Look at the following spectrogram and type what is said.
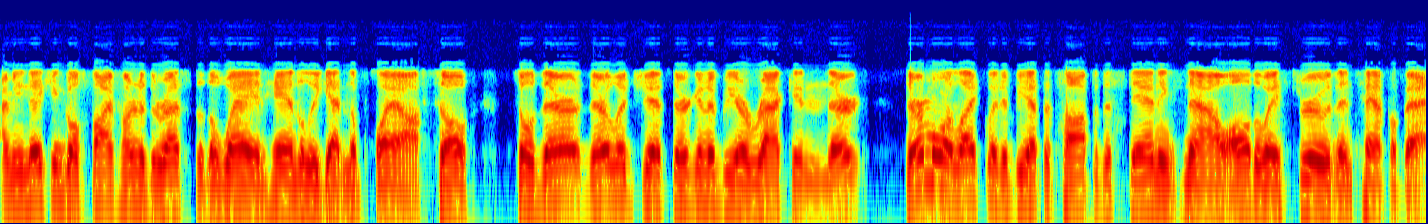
I mean, they can go 500 the rest of the way and handily get in the playoffs. So so they're they're legit. They're going to be a wreck, and they're they're more likely to be at the top of the standings now all the way through than Tampa Bay.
